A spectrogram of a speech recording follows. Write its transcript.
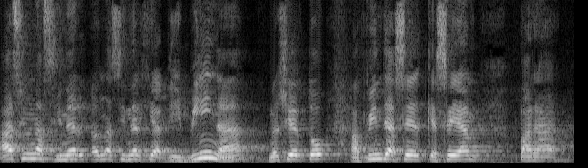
hace una sinergia, una sinergia divina, ¿no es cierto?, a fin de hacer que sean para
